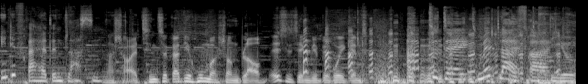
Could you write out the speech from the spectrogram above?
in die Freiheit entlassen. Na schau, jetzt sind sogar die Hummer schon blau. Es ist irgendwie beruhigend. Up to date mit Live-Radio.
